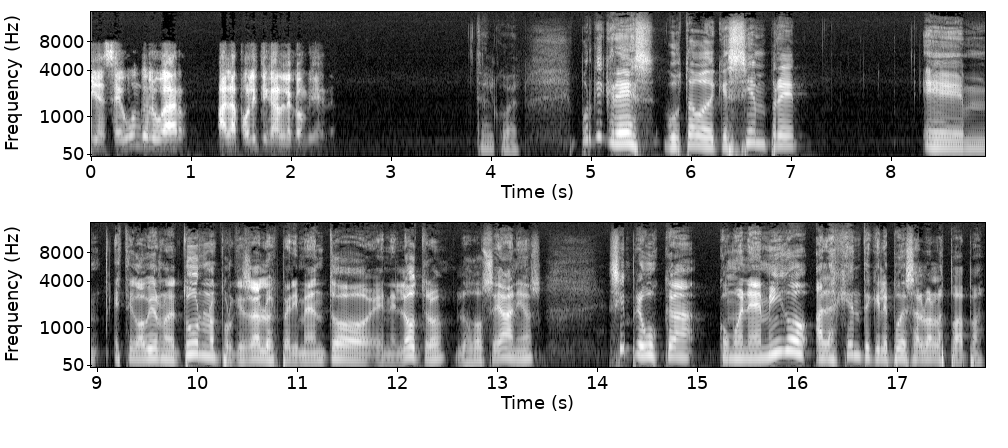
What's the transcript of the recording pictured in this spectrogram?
y en segundo lugar, a la política no le conviene. Tal cual. ¿Por qué crees, Gustavo, de que siempre eh, este gobierno de turno, porque ya lo experimentó en el otro, los 12 años, siempre busca como enemigo a la gente que le puede salvar las papas?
